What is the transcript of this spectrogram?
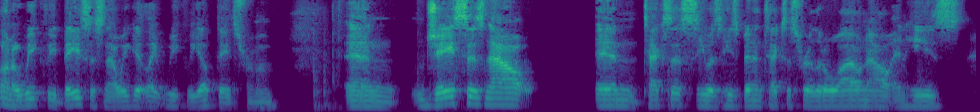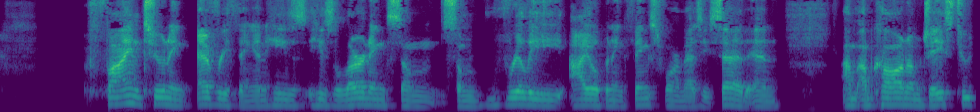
on a weekly basis. Now we get like weekly updates from him, and Jase is now in Texas. He was he's been in Texas for a little while now, and he's fine tuning everything and he's he's learning some some really eye opening things for him as he said and I'm I'm calling him Jase two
